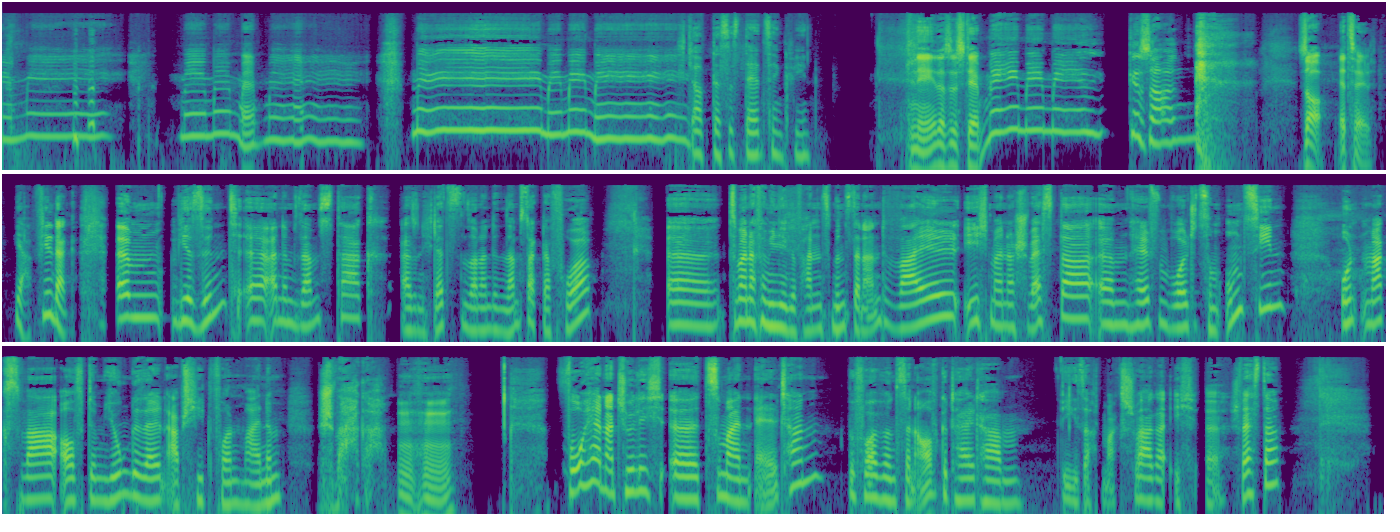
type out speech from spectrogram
Ich glaube, das ist Dancing Queen. Nee, das ist der Gesang. So, erzähl. Ja, vielen Dank. Ähm, wir sind äh, an dem Samstag, also nicht letzten, sondern den Samstag davor, äh, zu meiner Familie gefahren ins Münsterland, weil ich meiner Schwester ähm, helfen wollte zum Umziehen und Max war auf dem Junggesellenabschied von meinem Schwager. Mhm. Vorher natürlich äh, zu meinen Eltern, bevor wir uns dann aufgeteilt haben. Wie gesagt, Max Schwager, ich äh, Schwester.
